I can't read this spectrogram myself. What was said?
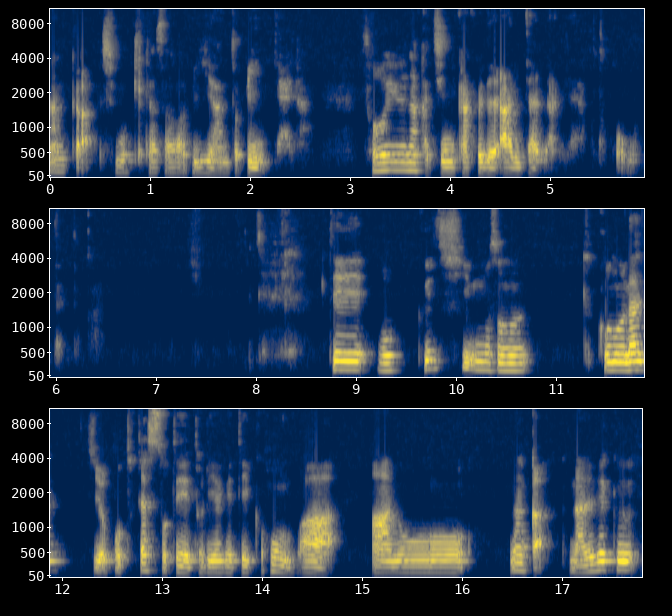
なんか、下北沢 B&B みたいな、そういうなんか人格でありたいな、みたいなことを思ったりとか。で、僕僕自身もその、このラジオ、ポッドキャストで取り上げていく本は、あのなんか、なるべく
